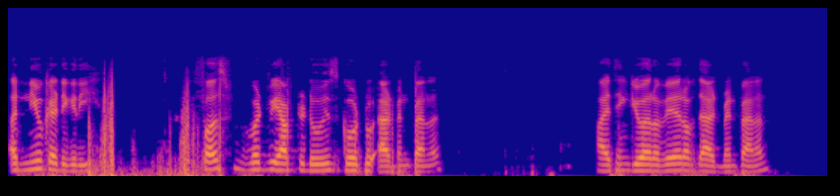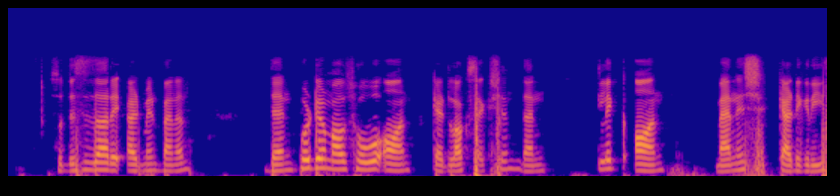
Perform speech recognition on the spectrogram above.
a new category. First, what we have to do is go to admin panel. I think you are aware of the admin panel. So this is our admin panel then put your mouse over on catalog section then click on manage categories.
